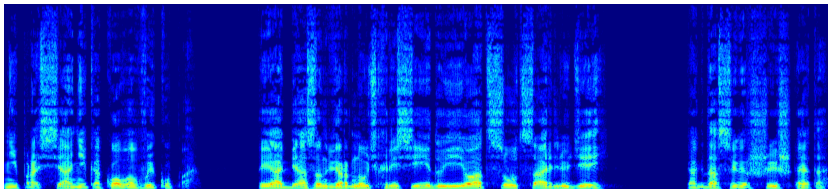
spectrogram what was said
Не прося никакого выкупа, ты обязан вернуть Хрисииду ее отцу, царь людей. Когда совершишь это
